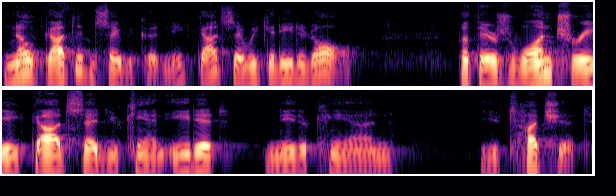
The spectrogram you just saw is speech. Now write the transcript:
No, God didn't say we couldn't eat. God said we could eat it all. But there's one tree, God said you can't eat it, neither can you touch it.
